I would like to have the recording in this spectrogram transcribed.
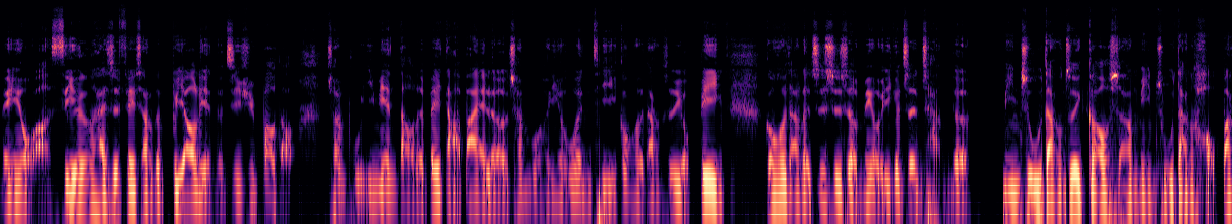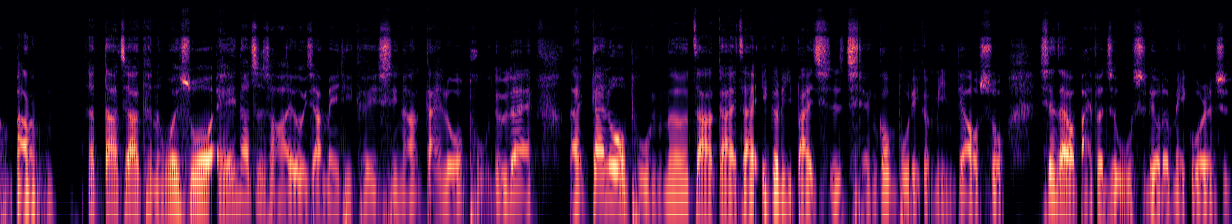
没有啊，CNN 还是非常的不要脸的继续报道川普一面倒的被打败了，川普很有问题，共和党是有病，共和党的支持者没有一个正常的。民主党最高尚，民主党好棒棒。那大家可能会说，诶，那至少还有一家媒体可以信啊，盖洛普，对不对？来，盖洛普呢，大概在一个礼拜之前公布了一个民调说，说现在有百分之五十六的美国人是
